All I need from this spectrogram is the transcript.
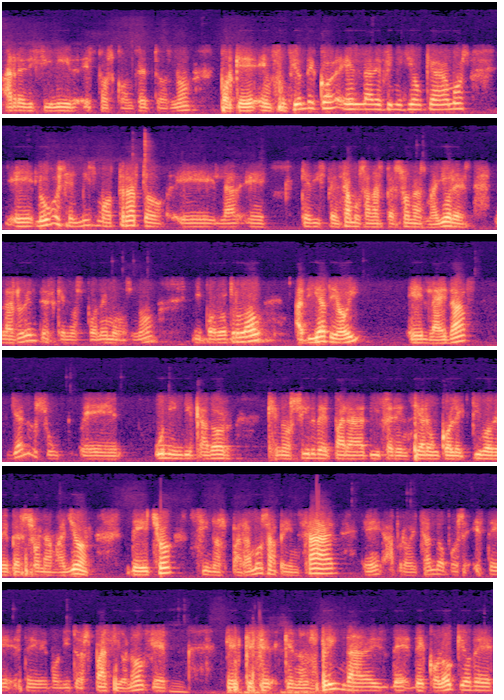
a redefinir estos conceptos, ¿no? Porque en función de la definición que hagamos, eh, luego es el mismo trato eh, eh, que dispensamos a las personas mayores, las lentes que nos ponemos, ¿no? Y por otro lado, a día de hoy, la edad ya no es un, un indicador que nos sirve para diferenciar un colectivo de persona mayor. De hecho, si nos paramos a pensar, aprovechando pues este, este bonito espacio ¿no? que, que, nos brinda de, coloquio, de,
